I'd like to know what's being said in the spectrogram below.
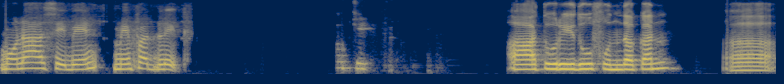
مناسب من فضلك Okay. Ah, turidu fundakan. Ah,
